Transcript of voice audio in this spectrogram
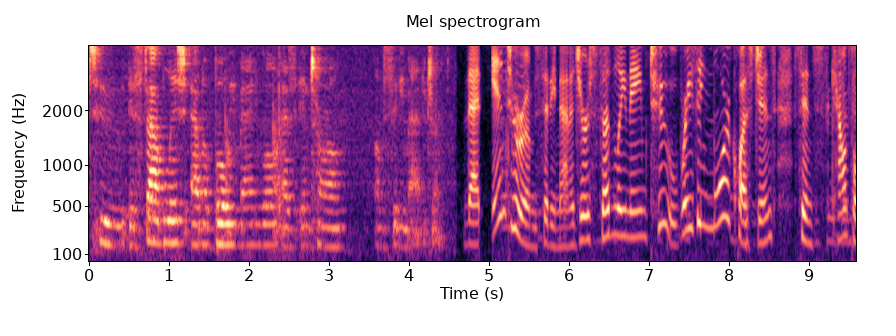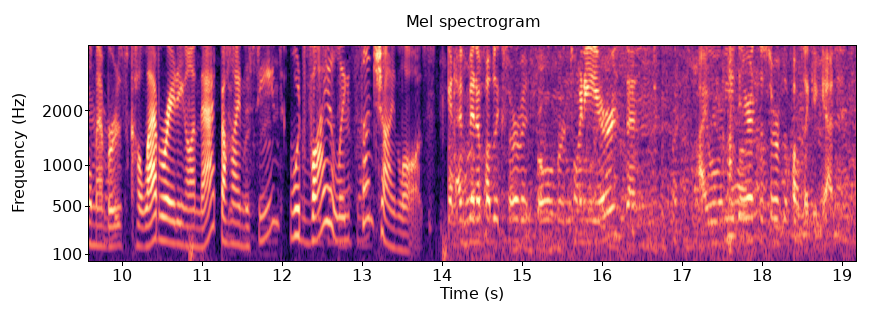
to establish Anna Bowie Emanuel as interim um, city manager. That interim city manager suddenly named too, raising more questions since council members collaborating on that behind the scenes would violate sunshine laws. I've been a public servant for over 20 years and I will be there to serve the public again.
